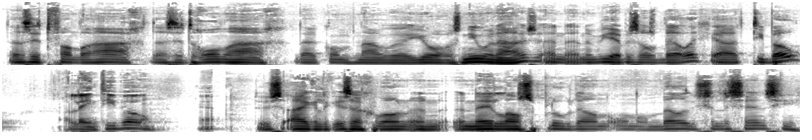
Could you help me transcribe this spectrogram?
daar zit Van der Haar, daar zit Ron Haar, daar komt nou eh, Joris Nieuwenhuis. En, en wie hebben ze als Belg? Ja, Thibaut. Alleen Thibaut. Ja. Dus eigenlijk is dat gewoon een, een Nederlandse ploeg dan onder een Belgische licentie.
